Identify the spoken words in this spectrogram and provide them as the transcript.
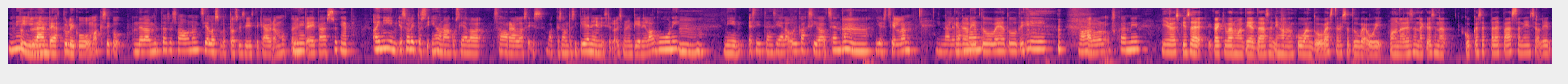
niin. lämpeä tuli kuumaksi, kun ne lämmittää se saunan. Siellä olisi ollut tosi siisti käydä, mutta niin. nyt ei päässyt. Jep. Ai niin, ja se oli tosi ihanaa, kun siellä saarella siis, vaikka se on tosi pieni, niin siellä oli semmoinen pieni laguuni. Mm-hmm. Niin, ja sitten siellä oli kaksi joutsenta, mm. just silloin. Niin ne oli, varmaan... oli Tuuve ja Tuuti. Niin, mä haluan uskoa niin. Ja myöskin se, kaikki varmaan tietää sen ihanan kuvan Tuuvesta, missä Tuve ui onnellisen näköisenä kukkaseppele päässä, niin se oli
